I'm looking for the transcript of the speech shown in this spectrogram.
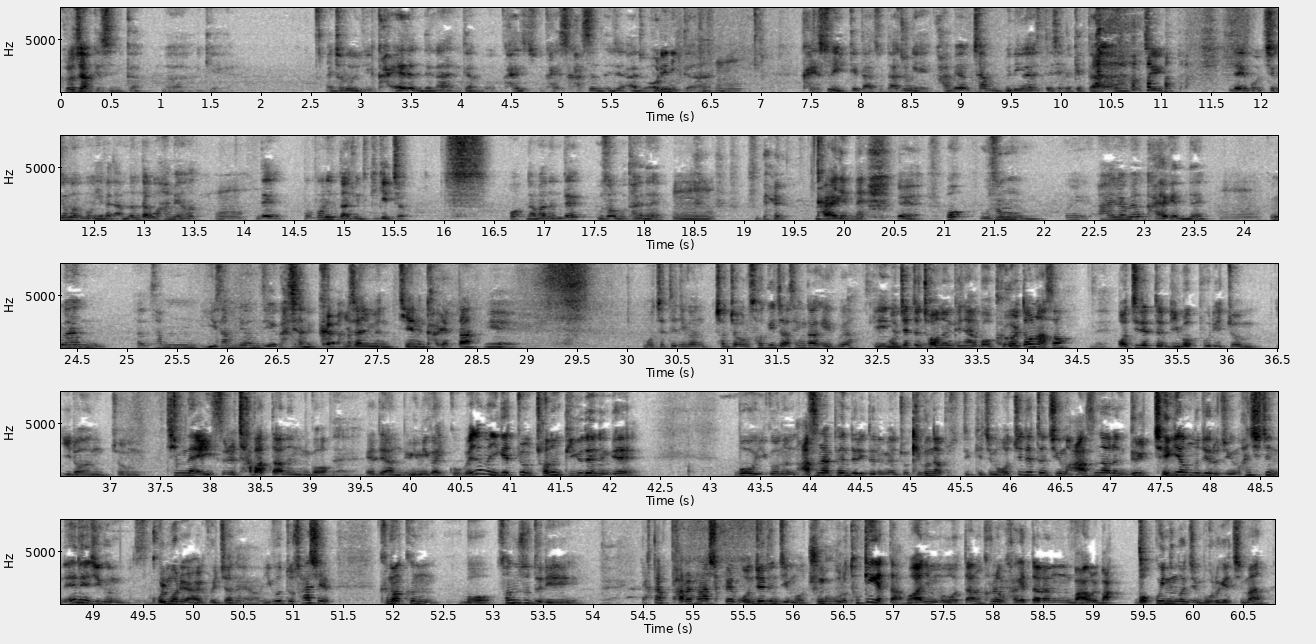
그러지 않겠습니까? 뭐 이렇게 아니 저도 이제 가야 되는 데가 그러니까 뭐갈 갔었는데 이제 아주 어리니까 음. 갈 수 있겠다 나중 나중에 가면 참 위닝했을 때 재밌겠다라는 거지. 근데 뭐 지금은 뭐 얘가 남는다고 하면 음. 근데 뭐 본인도 나중에 느끼겠죠. 어 남았는데 우승을 못 하네. 음. 가야겠네. 예. 어 우승 하려면 가야겠네. 음. 그러면 한 한 3, 2, 3년 뒤에 가지 않을까. 이사님은 뒤에는 가겠다. 예. 뭐 어쨌든 이건 전적으로 서 기자 생각이고요. 어쨌든 저는 그냥 뭐 그걸 떠나서 네. 어찌됐든 리버풀이 좀 이런 좀 팀 내 에이스를 잡았다는 거에 네. 대한 의미가 있고 왜냐면 이게 좀 저는 비교되는 게 뭐 이거는 아스날 팬들이 들으면 좀 기분 나쁠 수도 있겠지만 어찌됐든 지금 아스날은 늘 재계약 문제로 지금 한 시즌 내내 지금 골머리를 앓고 있잖아요. 이것도 사실 그만큼 뭐 선수들이 약간 발을 하나씩 빼고 언제든지 뭐 중국으로 토끼겠다 뭐 아니면 뭐 다른 클럽 가겠다라는 마음을 막 먹고 있는 건지 모르겠지만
